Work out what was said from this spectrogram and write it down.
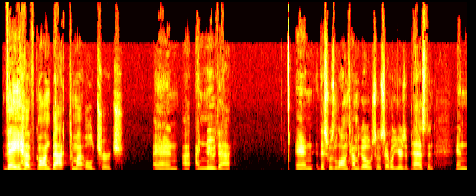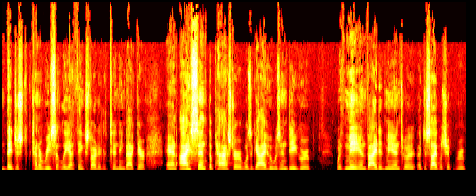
they have gone back to my old church, and I, I knew that. And this was a long time ago, so several years have passed, and and they just kind of recently, I think, started attending back there. And I sent the pastor, was a guy who was in D group with me, invited me into a, a discipleship group.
